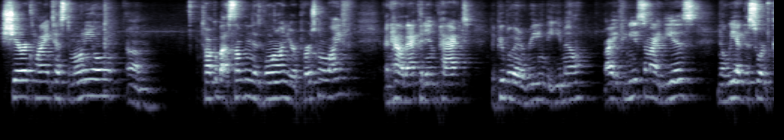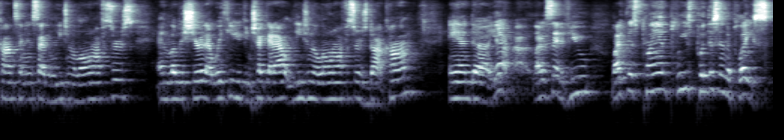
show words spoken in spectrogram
share a client testimonial. Um, talk about something that's going on in your personal life and how that could impact the people that are reading the email, right? If you need some ideas, you know, we have this sort of content inside the Legion of Loan Officers and love to share that with you. You can check that out, legionofloanofficers.com. And uh, yeah, like I said, if you like this plan, please put this into place.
